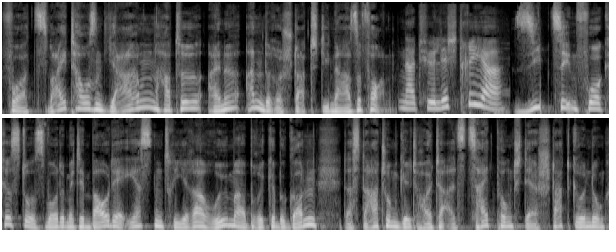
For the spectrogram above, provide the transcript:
Vor 2000 Jahren Jahren hatte eine andere Stadt die Nase vorn. Natürlich Trier. 17 vor Christus wurde mit dem Bau der ersten Trierer Römerbrücke begonnen. Das Datum gilt heute als Zeitpunkt der Stadtgründung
